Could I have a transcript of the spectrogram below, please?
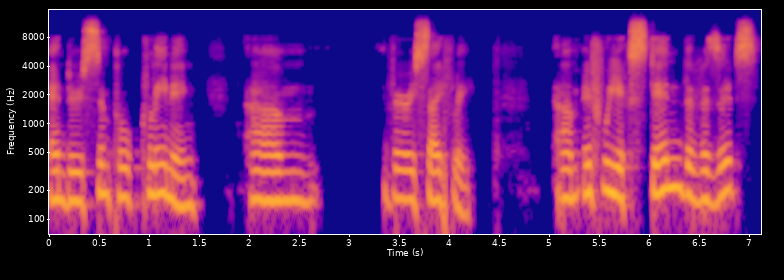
and do simple cleaning um, very safely. Um, if we extend the visits,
